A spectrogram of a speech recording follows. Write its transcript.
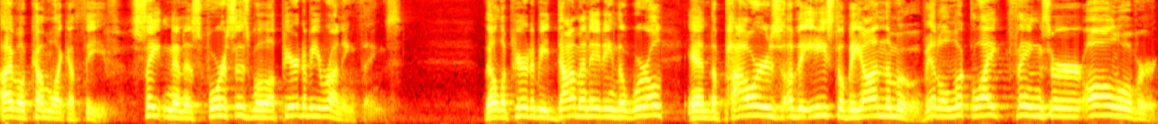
I will come like a thief. Satan and his forces will appear to be running things. They'll appear to be dominating the world, and the powers of the East will be on the move. It'll look like things are all over.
